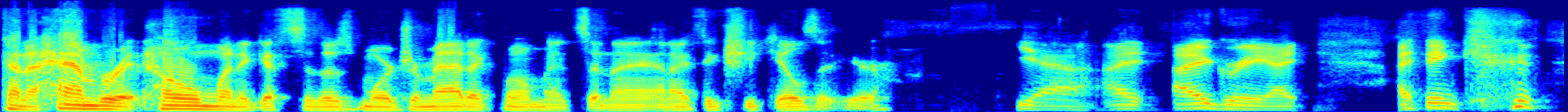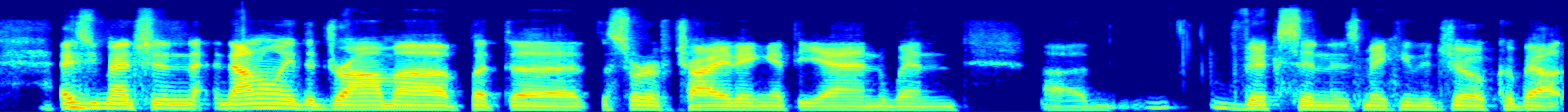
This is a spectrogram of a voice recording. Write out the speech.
kind of hammer it home when it gets to those more dramatic moments, and I and I think she kills it here. Yeah, I I agree. I I think, as you mentioned, not only the drama, but the the sort of chiding at the end when uh, Vixen is making the joke about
